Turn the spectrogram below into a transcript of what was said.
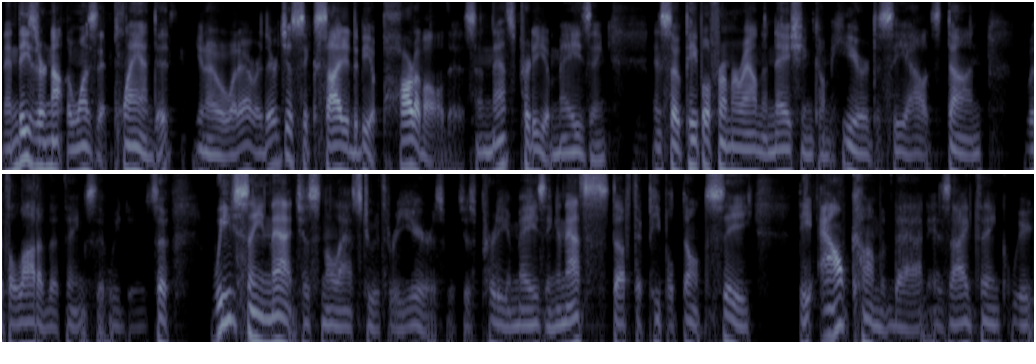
And these are not the ones that planned it, you know, whatever. They're just excited to be a part of all this. And that's pretty amazing. And so people from around the nation come here to see how it's done with a lot of the things that we do. So we've seen that just in the last two or three years, which is pretty amazing. And that's stuff that people don't see. The outcome of that is, I think, we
